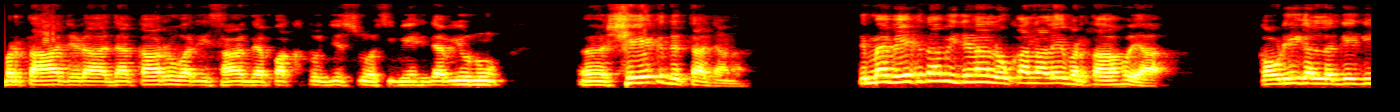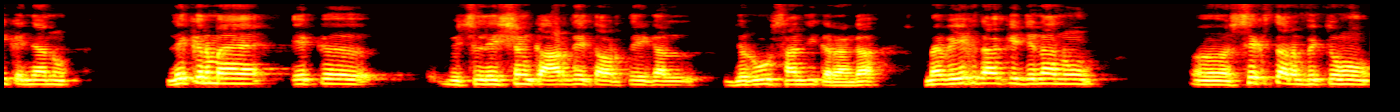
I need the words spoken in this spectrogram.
ਵਰਤਾ ਜਿਹੜਾ ਜਾਂ ਕਾਰੋਬਾਰੀ ਸਾਂਝ ਦਾ ਪੱਖ ਤੋਂ ਜਿਸ ਨੂੰ ਅਸੀਂ ਵੇਖਦੇ ਆ ਵੀ ਉਹਨੂੰ ਅਹ, ਛੇਕ ਦਿੱਤਾ ਜਾਣਾ। ਤੇ ਮੈਂ ਵੇਖਦਾ ਵੀ ਜਿਹੜਾ ਲੋਕਾਂ ਨਾਲ ਇਹ ਵਰਤਾ ਹੋਇਆ ਕੌੜੀ ਗੱਲ ਲੱਗੇਗੀ ਕਈਆਂ ਨੂੰ ਲੇਕਿਨ ਮੈਂ ਇੱਕ ਵਿਸ਼ਲੇਸ਼ਣਕਾਰ ਦੇ ਤੌਰ ਤੇ ਗੱਲ ਜ਼ਰੂਰ ਸਾਂਝੀ ਕਰਾਂਗਾ। ਮੈਂ ਵੇਖਦਾ ਕਿ ਜਿਨ੍ਹਾਂ ਨੂੰ ਅਹ, ਸਿੱਖ ਧਰਮ ਵਿੱਚੋਂ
